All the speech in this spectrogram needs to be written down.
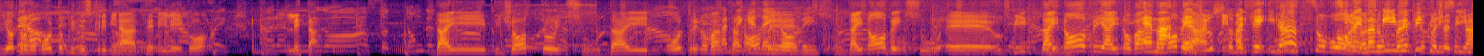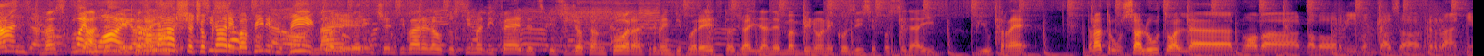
io trovo Però molto più discriminante nei Lego l'età. Dai 18 in su, dai oltre i A parte 99 che è dai 9 in su. dai 9 in su, eh, fin- dai 9 ai Eh, 99 ma è anni. giusto ma perché che i bam- cazzo vuoi? Sì, ma i sei bambini più piccoli se li 100 anni. mangiano. Ma Poi scusatemi, muoiono. per Ma aiut- lascia giocare i bambini più piccoli. Ma è per incentivare l'autostima di Fedez che ci gioca ancora, altrimenti poretto, già gli danno il bambinone così, se fosse dai più 3. Tra l'altro un saluto al, nuova- nuovo arrivo in casa Ferragni,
